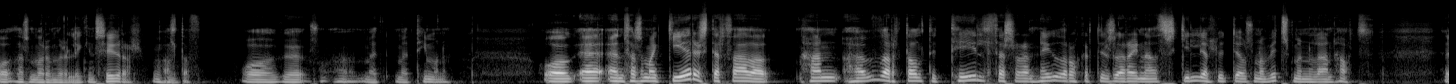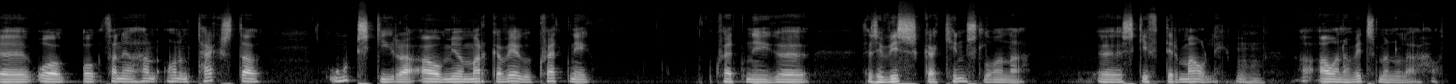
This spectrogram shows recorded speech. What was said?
Og það sem að raunveruleikin sigrar alltaf og svona, með, með tímanum. Og, uh, en það sem að gerist er það að hann höfðar daldi til þessara neyður okkar til þess að reyna að skilja hluti á svona vitsmunulegan hátt. Uh, og, og þannig að hann, honum tekst að útskýra á mjög marga vegu hvernig hvernig uh, þessi viska kynnslóðana uh, skiptir máli á, á hann vitsmunulega hátt.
